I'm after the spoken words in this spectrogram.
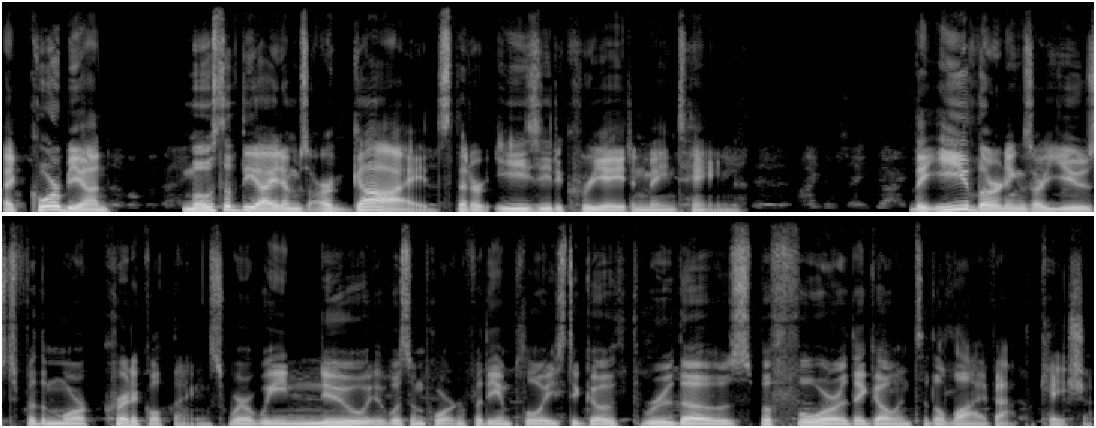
At Corbion, most of the items are guides that are easy to create and maintain. The e-learnings are used for the more critical things, where we knew it was important for the employees to go through those before they go into the live application.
